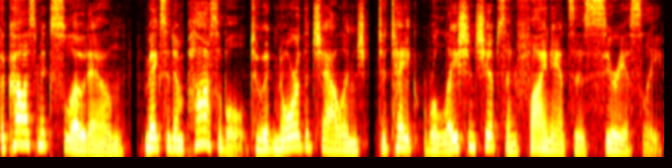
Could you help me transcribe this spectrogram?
The cosmic slowdown makes it impossible to ignore the challenge to take relationships and finances seriously.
